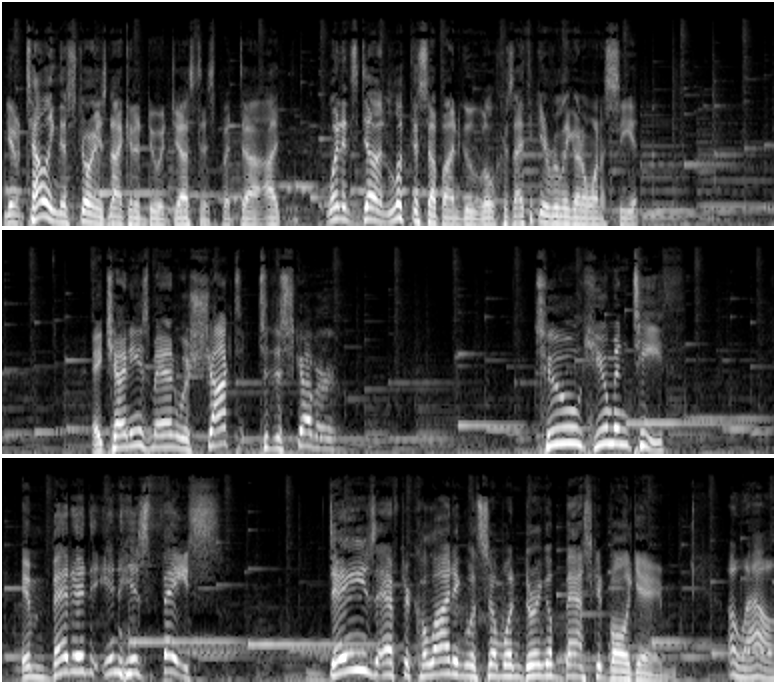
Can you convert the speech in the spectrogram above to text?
you know, telling this story is not going to do it justice, but uh, I, when it's done, look this up on Google because I think you're really going to want to see it. A Chinese man was shocked to discover two human teeth embedded in his face days after colliding with someone during a basketball game. Oh wow.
